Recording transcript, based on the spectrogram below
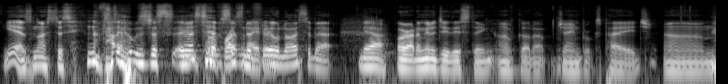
Yeah, it's nice to see. Nice to, It was just- it nice to have something to feel nice about. Yeah. All right, I'm going to do this thing. I've got up Jayne Brook's page. Um,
